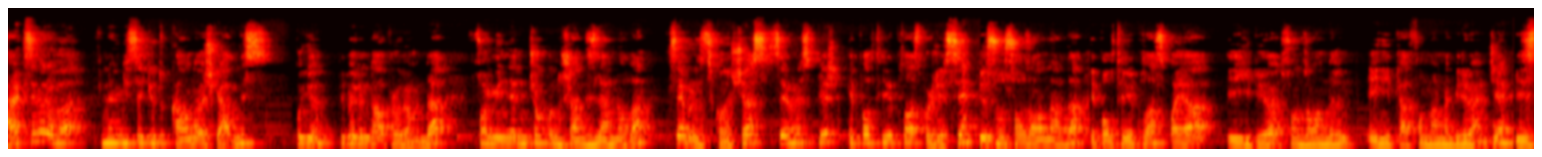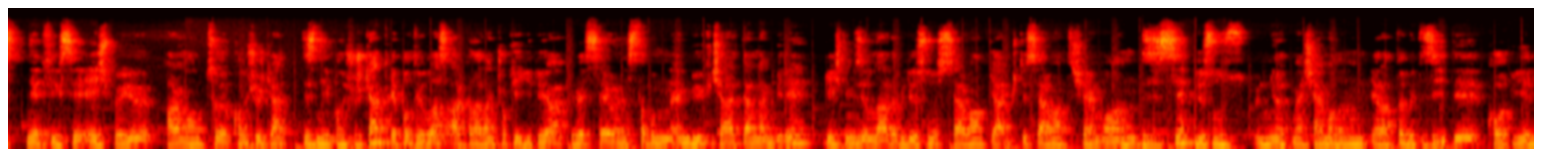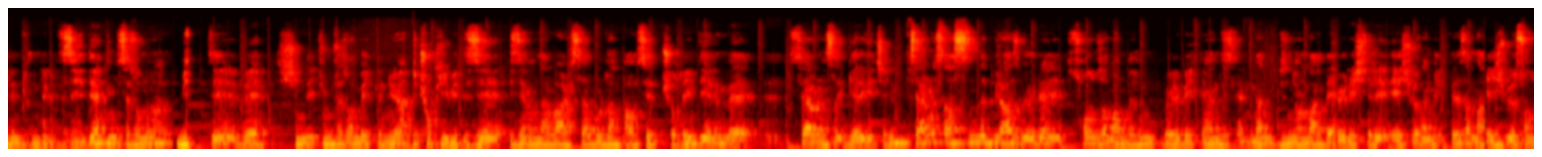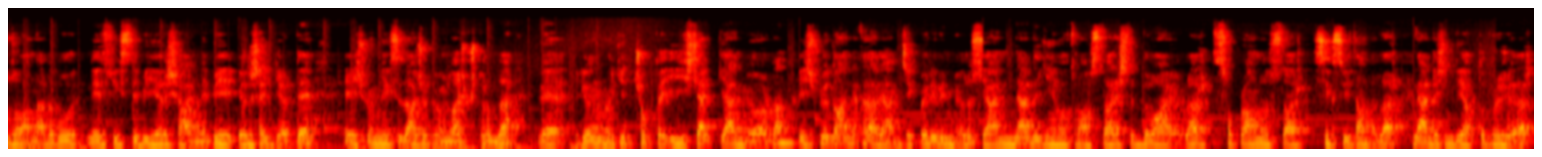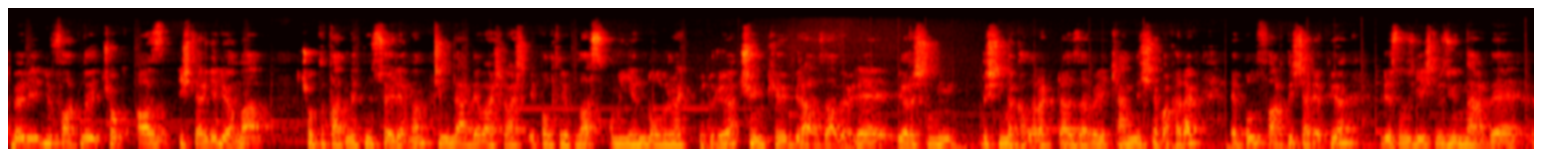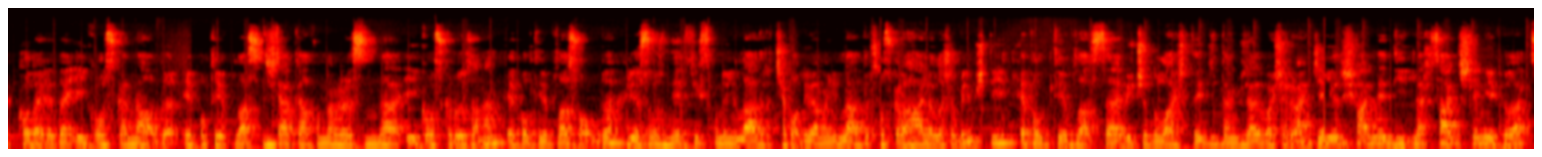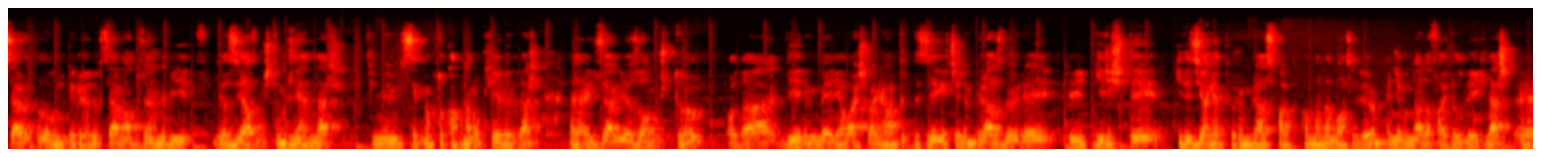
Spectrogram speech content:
Herkese merhaba. Film Bilgisayar YouTube kanalına hoş geldiniz. Bugün bir bölüm daha programında son günlerin çok konuşulan dizilerine olan Severance'ı konuşacağız. Severance bir Apple TV Plus projesi. Biliyorsunuz son zamanlarda Apple TV Plus bayağı iyi gidiyor. Son zamanların en iyi platformlarından biri bence. Biz Netflix'i, HBO'yu, Paramount'u konuşurken, Disney'i konuşurken Apple TV Plus arkalardan çok iyi gidiyor. Ve Severance da bunun en büyük işaretlerinden biri. Geçtiğimiz yıllarda biliyorsunuz Servant gelmişti. Servant Shyamalan'ın dizisi. Biliyorsunuz ünlü yönetmen Shyamalan'ın yarattığı bir diziydi. Korku gerilim türünde bir diziydi. İkinci sezonu bitti ve şimdi üçüncü sezon bekleniyor. Çok iyi bir dizi. İzleyenler varsa buradan tavsiye etmiş olayım diyelim ve Severance'a geri geçelim. Severance aslında biraz böyle son zamanların böyle beklenen dizilerinden. Biz normalde böyle işleri HBO'dan bekleriz ama HBO son zamanlarda bu Netflix'te bir yarış haline bir yarışa girdi. HBO Max'e daha çok yoğunlaşmış durumda ve görünüyor ki çok da iyi işler gelmiyor oradan. HBO daha ne kadar devam edecek böyle bilmiyoruz. Yani nerede Game of Thrones'lar, işte The Wire'lar, Sopranos'lar, Six Feet Under'lar, nerede şimdi yaptığı projeler. Böyle farklı çok az işler geliyor ama çok da tatmin ettiğini söyleyemem. Şimdilerde yavaş yavaş Apple TV Plus onun yerini dolduracak gibi duruyor. Çünkü biraz daha böyle yarışın dışında kalarak biraz daha böyle kendi işine bakarak Apple farklı işler yapıyor. Biliyorsunuz geçtiğimiz günlerde Koda'yla da ilk Oscar'ını aldı Apple TV Plus. Dijital platformlar arasında ilk Oscar uzanan Apple TV Plus oldu. Biliyorsunuz Netflix bunu yıllardır çabalıyor ama yıllardır Oscar'a hala ulaşabilmiş değil. Apple TV Plus'a 3 yılda ulaştı. Cidden güzel bir başarı bence. Yarış halinde değiller. Sadece işlerini yapıyorlar. Servant'ta da bunu görüyorduk. Servant üzerinde bir yazı yazmıştım. Dileyenler filmemixtek.com'dan okuyabilirler. Ee, güzel bir yazı olmuştu o da diyelim ve yavaş yavaş artık diziye geçelim. Biraz böyle e, girişte girizgah yapıyorum. Biraz farklı konulardan bahsediyorum. Bence bunlar da faydalı bilgiler. E,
